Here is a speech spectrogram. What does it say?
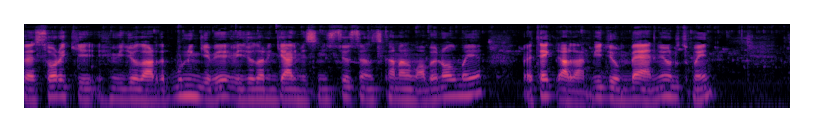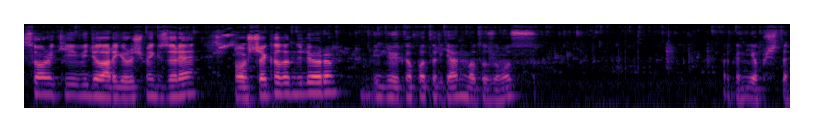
ve sonraki videolarda bunun gibi videoların gelmesini istiyorsanız kanalıma abone olmayı ve tekrardan videomu beğenmeyi unutmayın. Sonraki videolarda görüşmek üzere. Hoşçakalın diliyorum. Videoyu kapatırken vatozumuz bakın yapıştı.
